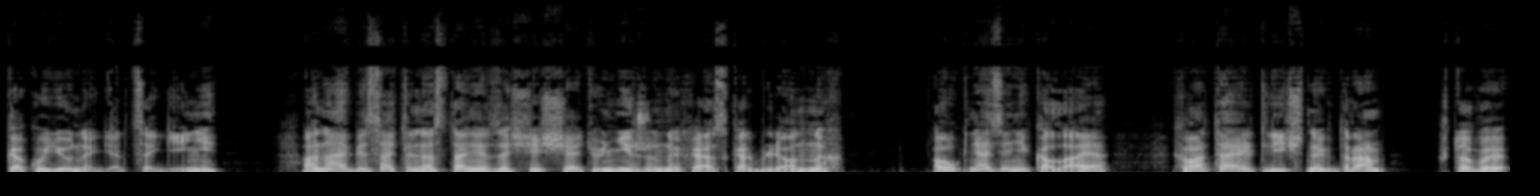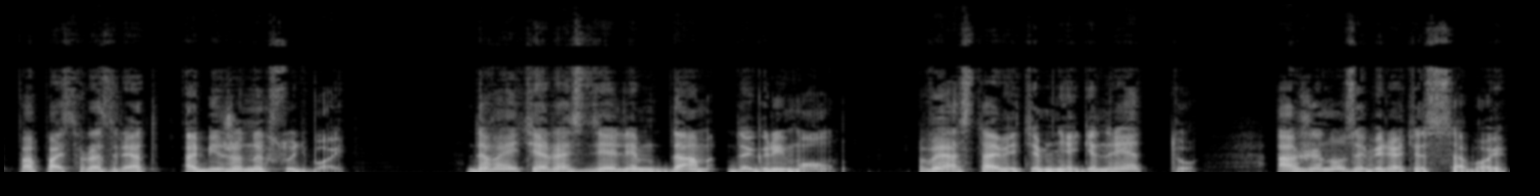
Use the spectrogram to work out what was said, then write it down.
как у юной герцогини, она обязательно станет защищать униженных и оскорбленных, а у князя Николая хватает личных драм, чтобы попасть в разряд обиженных судьбой. Давайте разделим дам де Гримон. Вы оставите мне Генретту, а жену заберете с собой.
